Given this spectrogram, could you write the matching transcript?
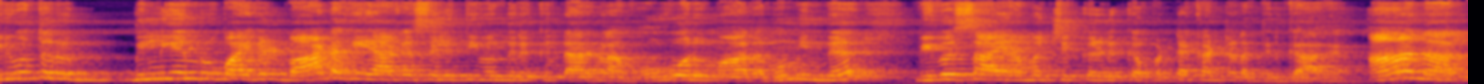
இருபத்தொரு பில்லியன் ரூபாய்கள் வாடகையாக செலுத்தி வந்திருக்கின்றார்களாம். ஒவ்வொரு மாதமும் இந்த விவசாய அமைச்சுக்கு எடுக்கப்பட்ட கட்டடத்திற்காக. ஆனால்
